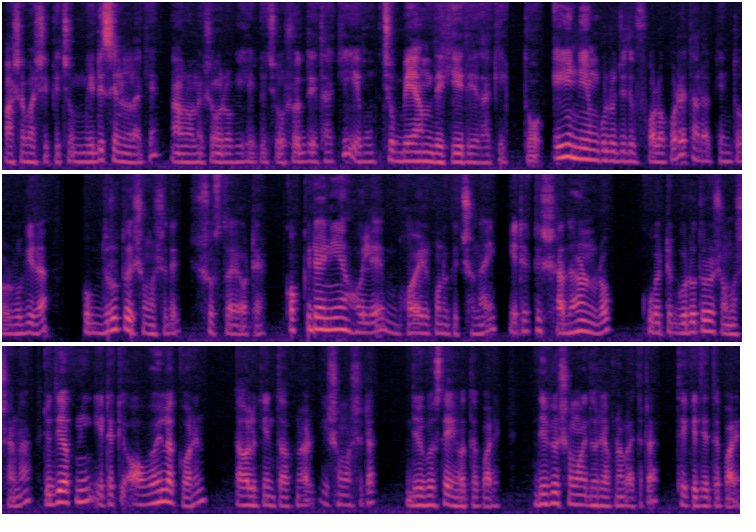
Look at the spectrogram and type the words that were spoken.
পাশাপাশি কিছু মেডিসিন লাগে। আমরা অনেক সময় রোগীকে কিছু ওষুধ দিয়ে থাকি এবং কিছু ব্যায়াম দেখিয়ে দিয়ে থাকি। তো এই নিয়মগুলো যদি ফলো করে তারা কিন্তু রোগীরা খুব দ্রুত এই সমস্যা থেকে সুস্থ হয়ে ওঠে। কক্সিডাইনিয়া হলে ভয়ের কোনো কিছু নাই। এটা একটি সাধারণ রোগ, খুব একটা গুরুতর সমস্যা না। যদি আপনি এটাকে অবহেলা করেন, তাহলে কিন্তু আপনার এই সমস্যাটা দীর্ঘস্থায়ী হতে পারে। দীর্ঘ সময় ধরে আপনার ব্যথাটা থেকে যেতে পারে।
